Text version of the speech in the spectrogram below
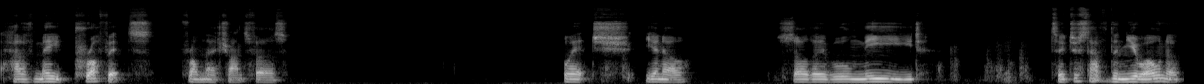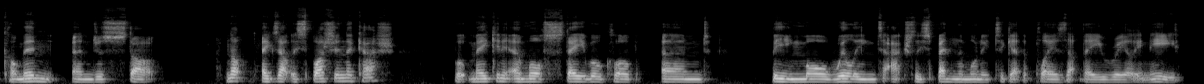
have made profits from their transfers. Which, you know, so they will need to just have the new owner come in and just start not exactly splashing the cash, but making it a more stable club and being more willing to actually spend the money to get the players that they really need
